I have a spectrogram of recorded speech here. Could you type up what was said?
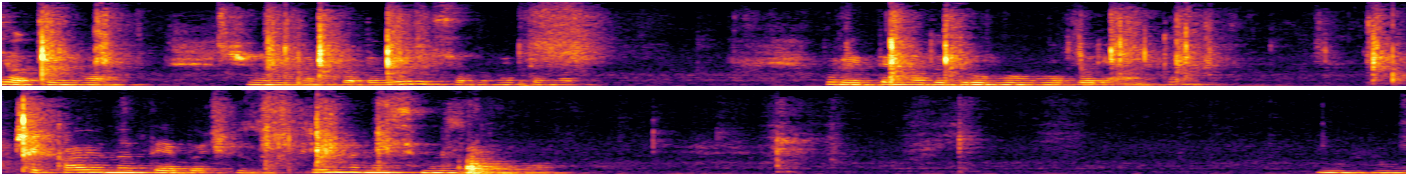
Дякую вам, що ви мене подивилися. Давайте ми перейдемо до другого варіанту. Чекаю на тебе, чи зустрінемось ми знову. Угу.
